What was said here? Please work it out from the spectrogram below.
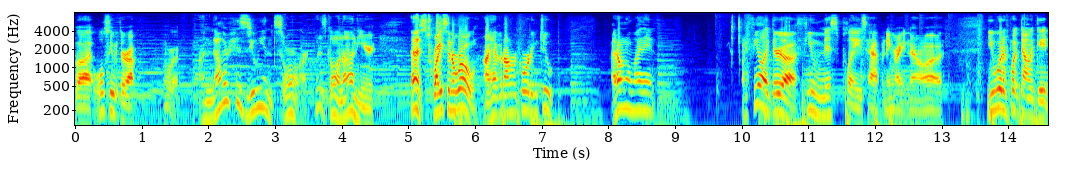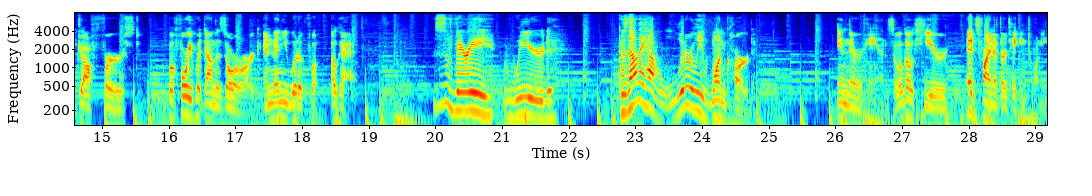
but we'll see what they're up. Another Hisuian Zoroark. What is going on here? That's twice in a row. I have it on recording too. I don't know why they. I feel like there are a few misplays happening right now. Uh, you would have put down the Gapejaw first before you put down the Zoroark, and then you would have put. Okay. This is a very weird. Because now they have literally one card in their hand. So we'll go here. It's fine if they're taking 20,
